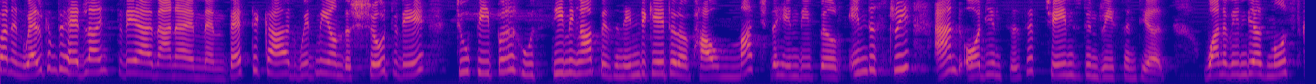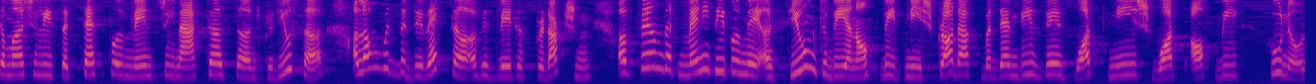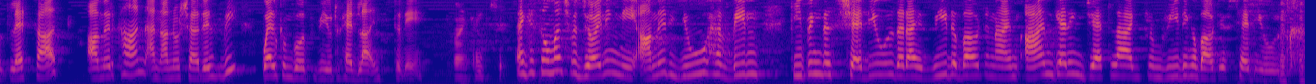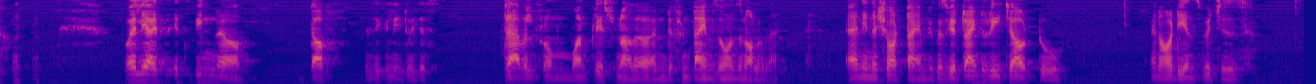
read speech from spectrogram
and welcome to Headlines Today. I'm Anna M. Mbettikad. With me on the show today, two people whose teaming up is an indicator of how much the Hindi film industry and audiences have changed in recent years. One of India's most commercially successful mainstream actors turned producer, along with the director of his latest production, a film that many people may assume to be an offbeat niche product, but then these days, what's niche, what's offbeat, who knows? Let's ask. Aamir Khan and Anusha Rizvi. Welcome both of you to Headlines today. Thank you. Thank you so much for joining me. Aamir, you have been keeping this schedule that I read about and I'm I'm getting jet lagged from reading about your schedule. well, yeah, it's it's been uh, tough physically to just travel from one place to another and different time zones and all of that. And in a short time because we're trying to reach out to an audience which is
